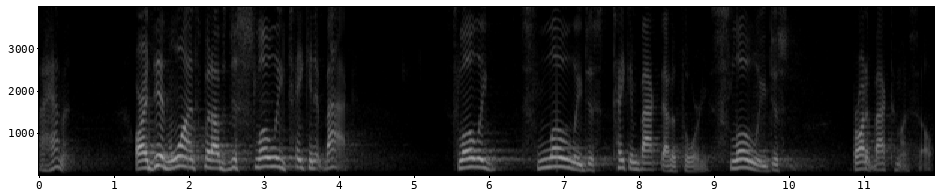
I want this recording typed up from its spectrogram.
I haven't. Or I did once, but I was just slowly taking it back. Slowly, slowly just taking back that authority. Slowly just brought it back to myself.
